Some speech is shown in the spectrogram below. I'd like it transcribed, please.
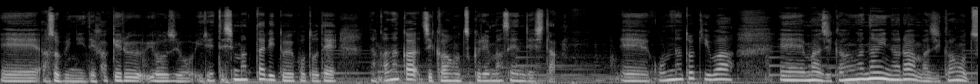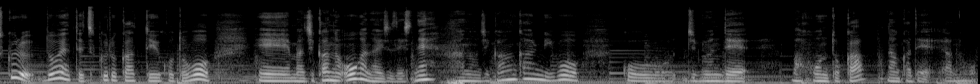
えー、遊びに出かける用事を入れてしまったりということでなかなか時間を作れませんでした。えー、こんな時は、えー、まあ、時間がないなら、まあ、時間を作るどうやって作るかっていうことを、えー、まあ、時間のオーガナイズですねあの時間管理をこう自分で、まあ、本とかなんかであの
